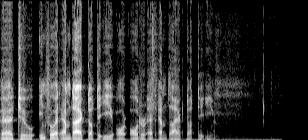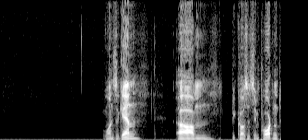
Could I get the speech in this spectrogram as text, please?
uh, to info at mdiag.de or order at mdiag.de. Once again, um, because it's important,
